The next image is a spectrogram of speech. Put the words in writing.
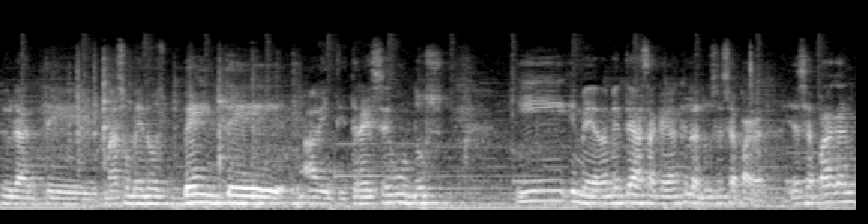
durante más o menos 20 a 23 segundos y inmediatamente hasta que vean que las luces se apagan. Ellas se apagan,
